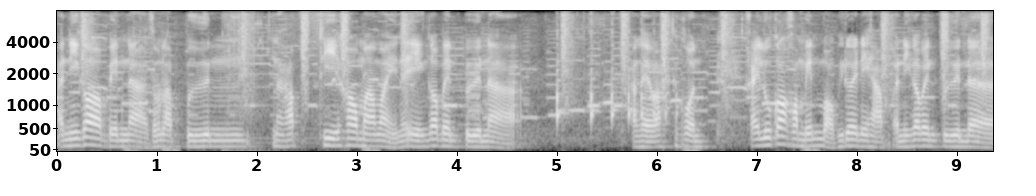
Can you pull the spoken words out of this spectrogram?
อันนี้ก็เป็นอ่าสำหรับปืนนะครับที่เข้ามาใหม่นั่นเองก็เป็นปืนอ่าอะไรวะทุกคนใครรู้ก็คอมเมนต์บอกพี่ด้วยนะครับ อันนี้ก็เป็นปืนเอ่อ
